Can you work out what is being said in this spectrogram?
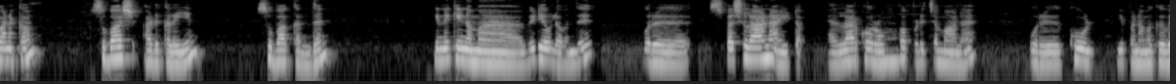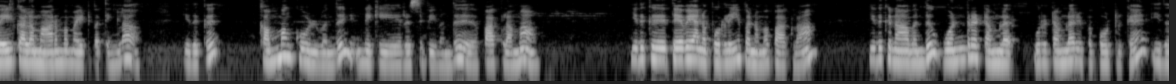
வணக்கம். சுபாஷ் அடுக்கலையின் சுபாகந்தன். இன்றைக்கி நம்ம வீடியோவில் வந்து ஒரு ஸ்பெஷலான ஐட்டம். எல்லாருக்கும் ரொம்ப பிடிச்சமான ஒரு கூழ். இப்போ நமக்கு வெயில் காலம் ஆரம்பமாயிட்டு பார்த்தீங்களா? இதுக்கு கம்மங்கூழ் வந்து இன்றைக்கி ரெசிபி வந்து பார்க்கலாமா? இதுக்கு தேவையான பொருளையும் இப்போ நம்ம பார்க்கலாம். இதுக்கு நான் வந்து ஒன்றரை டம்ளர் ஒரு டம்ளர் இப்போ போட்டிருக்கேன். இது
